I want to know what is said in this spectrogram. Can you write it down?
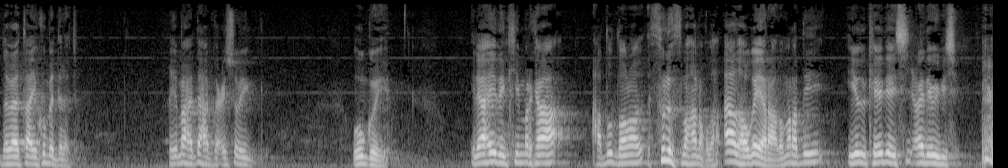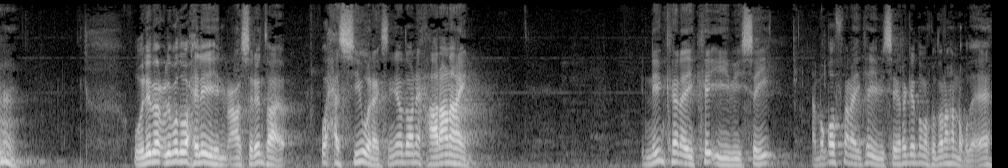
dabeeta ay ku bedelato. Qiimaha dahabka cusub ay uu gooyo ilaahay idankii markaa hadduu doono thuluth ma ha noqdo aada ha uga yaraado. Mar haddii iyadu keedii ay si caadi iibisay. Weliba culimadu waxay leeyihiin mucaasiriinta waxa sii wanaagsan. Iyadoo aanay xaaraan ahayn ninkan ay ka iibisay ama qofkan ay ka iibisay raggii dumarku doona ha noqde eh?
